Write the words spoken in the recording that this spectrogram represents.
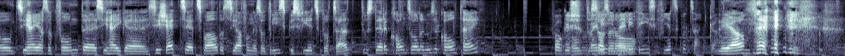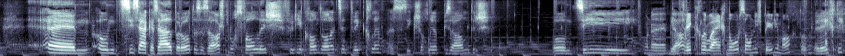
Und sie haben also gefunden, sie, haben, äh, sie schätzen jetzt mal, dass sie anfangen so 30 bis 40 Prozent aus dieser Konsole rausgeholt haben. Die Frage ist, welche, also noch- welche 30, 40 Prozent? Ja. ähm, und sie sagen selber auch, dass es anspruchsvoll ist, für die Konsole zu entwickeln. Es ist schon ein bisschen etwas anderes. Und sie. Von einem Ja. Entwickler, der eigentlich nur Sony-Spiele macht, oder? Richtig.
